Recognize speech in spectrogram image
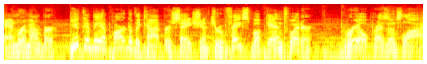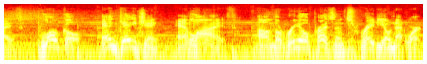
And remember, you can be a part of the conversation through Facebook and Twitter. Real Presence Live, local, engaging, and live on the Real Presence Radio Network.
